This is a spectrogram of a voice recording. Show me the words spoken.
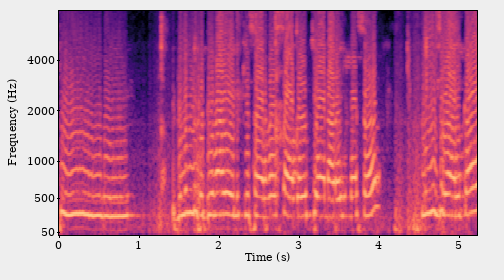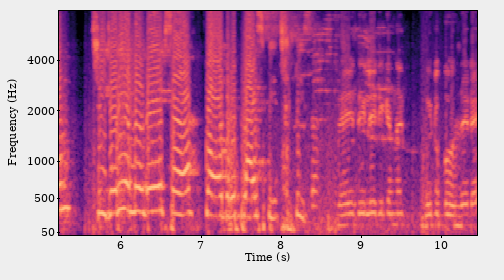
പൂവേ. ഇതിലും കൃത്യമായി എനിക്ക് സർവേ സ്വാഗതം ചെയ്യാൻ അറിയില്ല sir please welcome Shri Jerry Amaldev sir for reply speech please sir വേദിയിലിരിക്കുന്ന ഗുരുഭൂതരെ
